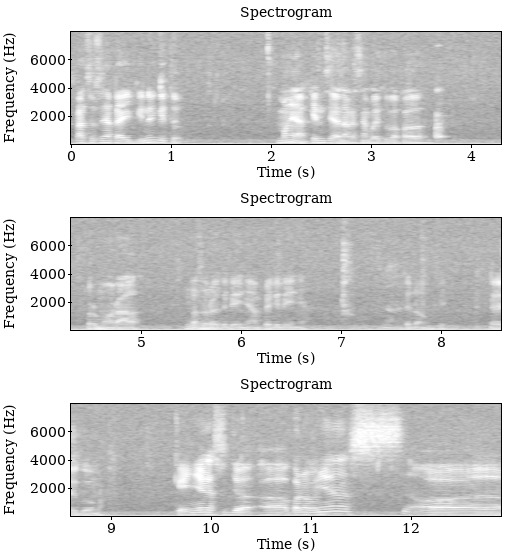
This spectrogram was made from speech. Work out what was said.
kasusnya kayak gini gitu emang yakin si anak SMP itu bakal bermoral pas Hmm. udah gedenya sampai gedenya Nah. itu dong sih dari gua mah kayaknya sejak eh, apa namanya eh,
